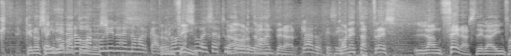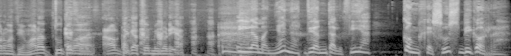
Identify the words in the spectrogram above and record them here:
que, que nos Que el engloba a todos. masculino es el no marcado, Pero, en ¿no, fin, Jesús? Esa es tu ahora te vas a enterar. Claro que sí. Con estas tres lanceras de la información. Ahora tú te vas, ahora te quedas tú en minoría. La mañana de Andalucía con Jesús Vigorra.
